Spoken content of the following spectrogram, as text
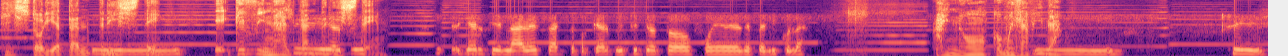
qué historia tan triste. Eh, qué final Sí, tan triste. Y el final exacto, porque al principio todo fue de película. Ay, no, ¿cómo es la vida? Y- sí.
